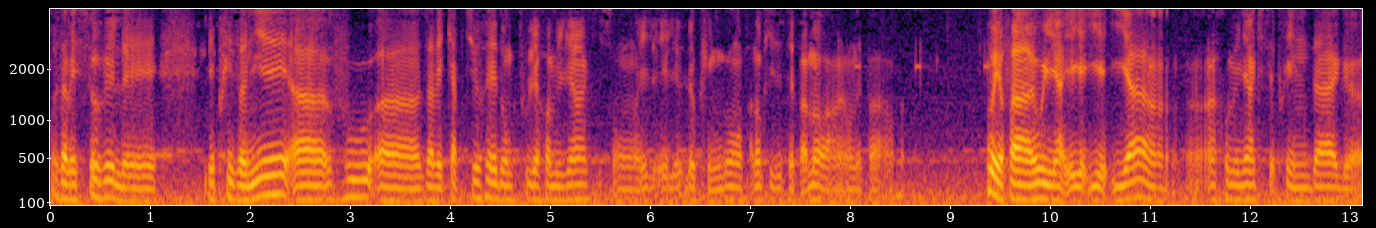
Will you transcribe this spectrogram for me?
vous avez sauvé les, les prisonniers. Euh, vous, euh, avez capturé donc tous les Romuliens qui sont et, le Klingon. Enfin, donc ils n'étaient pas morts. Hein, on n'est pas. Oui, enfin oui, il y, a un, un, Romulien qui s'est pris une dague euh,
